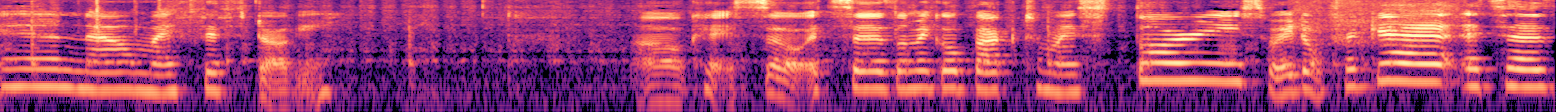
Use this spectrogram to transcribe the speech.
And now my fifth doggy. Okay, so it says, let me go back to my story so I don't forget. It says,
